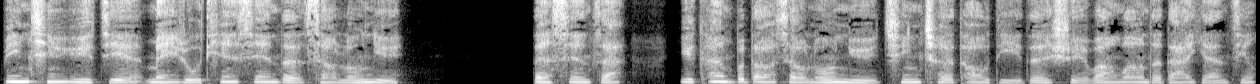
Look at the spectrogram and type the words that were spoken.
冰清玉洁、美如天仙的小龙女。但现在已看不到小龙女清澈透底的水汪汪的大眼睛，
